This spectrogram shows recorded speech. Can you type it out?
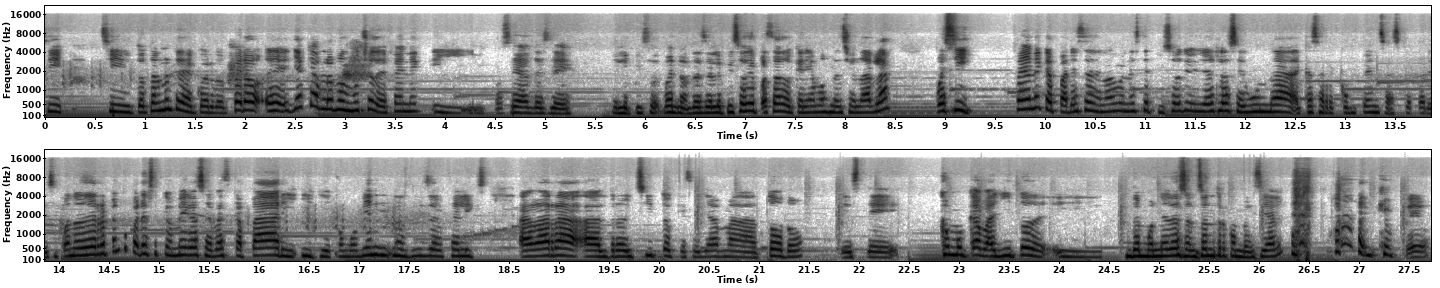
sí, sí, totalmente de acuerdo. Pero eh, ya que hablamos mucho de Fennec y, o sea, desde el episodio, bueno, desde el episodio pasado queríamos mencionarla, pues sí, Fennec aparece de nuevo en este episodio y es la segunda casa recompensas que aparece. Cuando de repente parece que Omega se va a escapar y, que, como bien nos dice Félix, agarra al droidcito que se llama Todo, este, como caballito de, de monedas en centro comercial. Qué feo.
